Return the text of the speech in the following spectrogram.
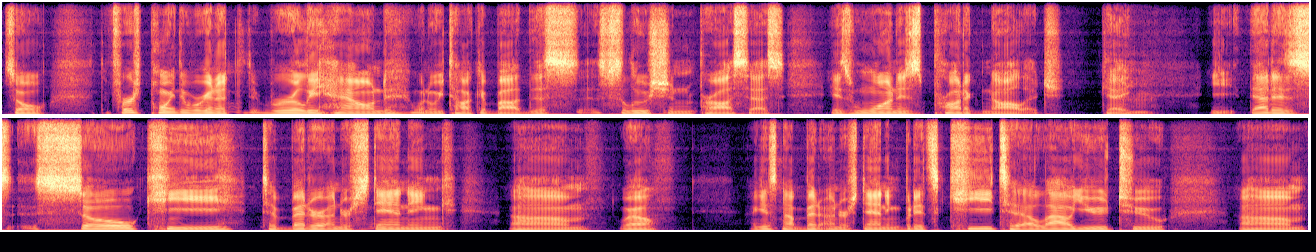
so the first point that we're going to really hound when we talk about this solution process is one is product knowledge. Okay. Mm-hmm that is so key to better understanding um, well, I guess not better understanding, but it's key to allow you to um,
